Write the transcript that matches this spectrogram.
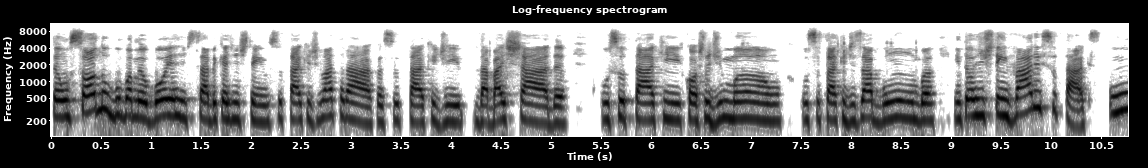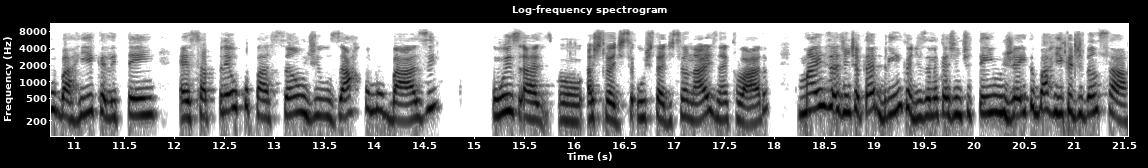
Então, só no Bumba Meu Boi, a gente sabe que a gente tem o sotaque de matraca, o sotaque de, da Baixada, o sotaque Costa de Mão, o sotaque de Zabumba. Então, a gente tem vários sotaques. O Barrica, ele tem essa preocupação de usar como base os, as, os tradicionais, né, claro, mas a gente até brinca dizendo que a gente tem um jeito barrica de dançar.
